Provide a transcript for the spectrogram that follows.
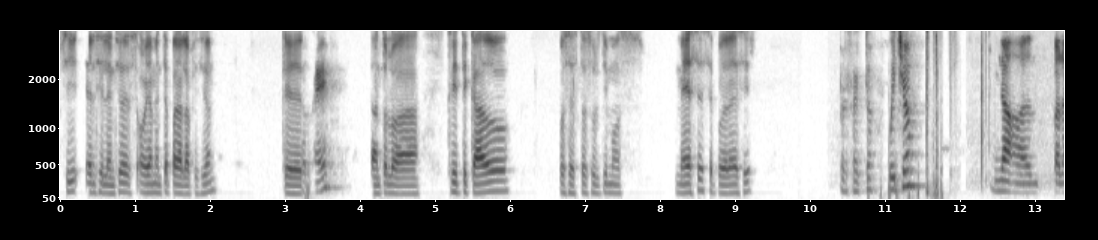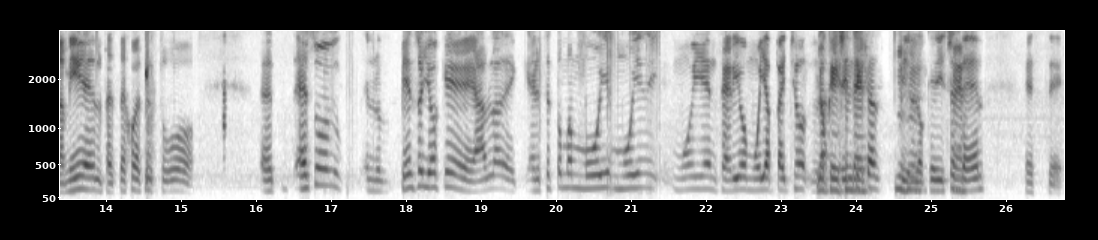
sí, el silencio es obviamente para la afición, que okay. tanto lo ha criticado pues estos últimos meses, se podrá decir. Perfecto. ¿Wicho? No, para mí el festejo ese estuvo. Eh, eso lo, pienso yo que habla de que él se toma muy, muy, muy en serio, muy a pecho lo que dicen críticas, de él. Sí, uh -huh. lo que dicen sí. de él. Este,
